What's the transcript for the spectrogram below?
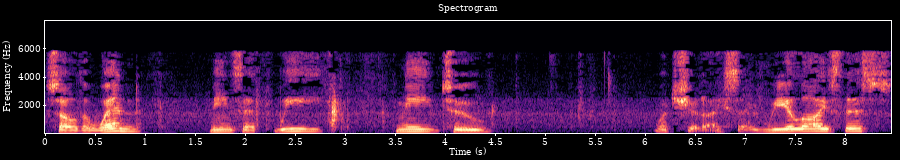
So the when means that we need to, what should I say, realize this.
